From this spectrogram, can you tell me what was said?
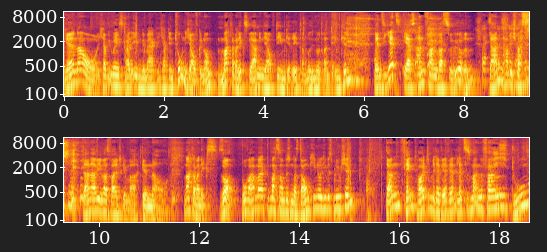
Genau. Ich habe übrigens gerade eben gemerkt, ich habe den Ton nicht aufgenommen. Macht aber nichts. Wir haben ihn ja auf dem Gerät. Da muss ich nur dran denken. Wenn Sie jetzt erst anfangen, was zu hören, weiß dann habe ich was was, dann habe ich was falsch gemacht. Genau. Macht aber nichts. So, wo waren wir? Du machst noch ein bisschen das Daumenkino, liebes Blümchen. Dann fängt heute mit der Wer, wer hat letztes Mal angefangen? Ich. Du,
